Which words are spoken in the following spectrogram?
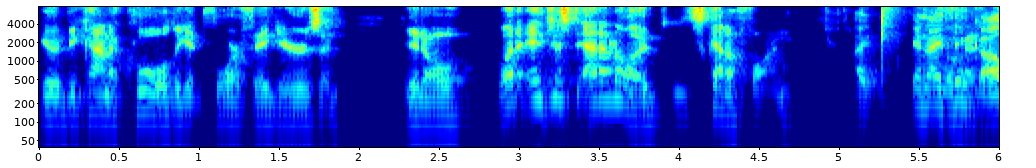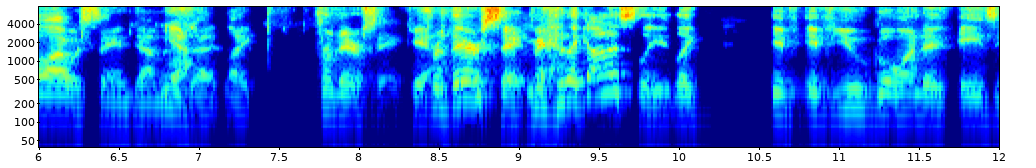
it would be kind of cool to get four figures and you know what it just I don't know. It, it's kind of fun. I and I Go think ahead. all I was saying, Dem, yeah. is that like for their sake, yeah. for their sake, man. Like honestly, like if if you go onto AZ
